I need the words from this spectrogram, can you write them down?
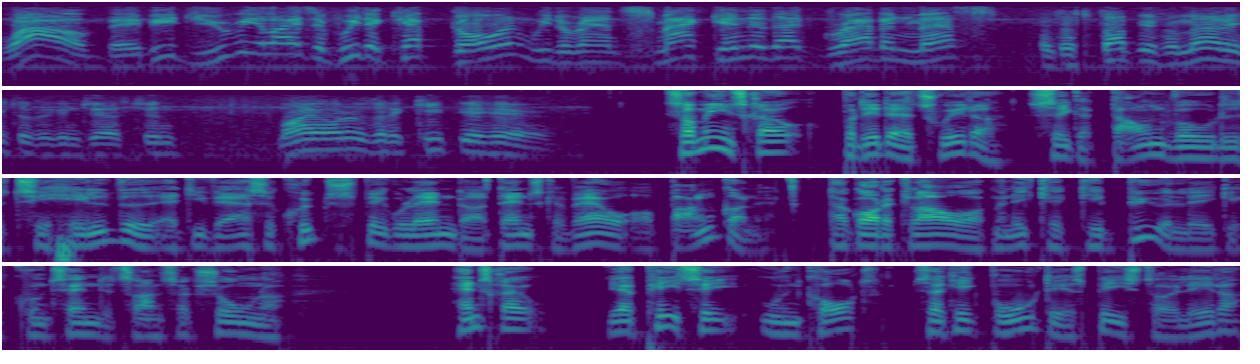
Wow, baby, do you realize if we'd have kept going, we'd have ran smack into that grabbing mess? And to stop you from adding to the congestion, my orders are to keep you here. Som en skrev på det der Twitter, sikkert downvotet til helvede af diverse kryptospekulanter og dansk erhverv og bankerne, der går det klar over, at man ikke kan gebyrlægge kontante transaktioner. Han skrev, jeg er PT uden kort, så jeg kan ikke bruge DSB's toiletter,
